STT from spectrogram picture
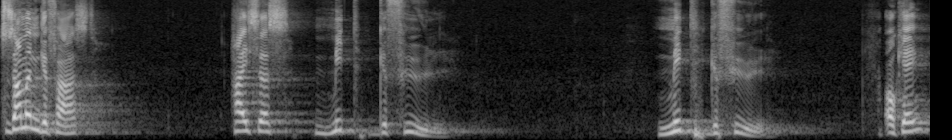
Zusammengefasst heißt es Mitgefühl. Mitgefühl. Okay?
